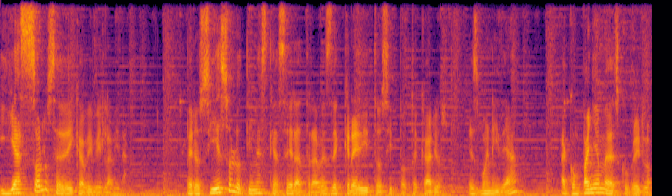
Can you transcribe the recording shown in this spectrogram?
y ya solo se dedica a vivir la vida. Pero si eso lo tienes que hacer a través de créditos hipotecarios, ¿es buena idea? Acompáñame a descubrirlo.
